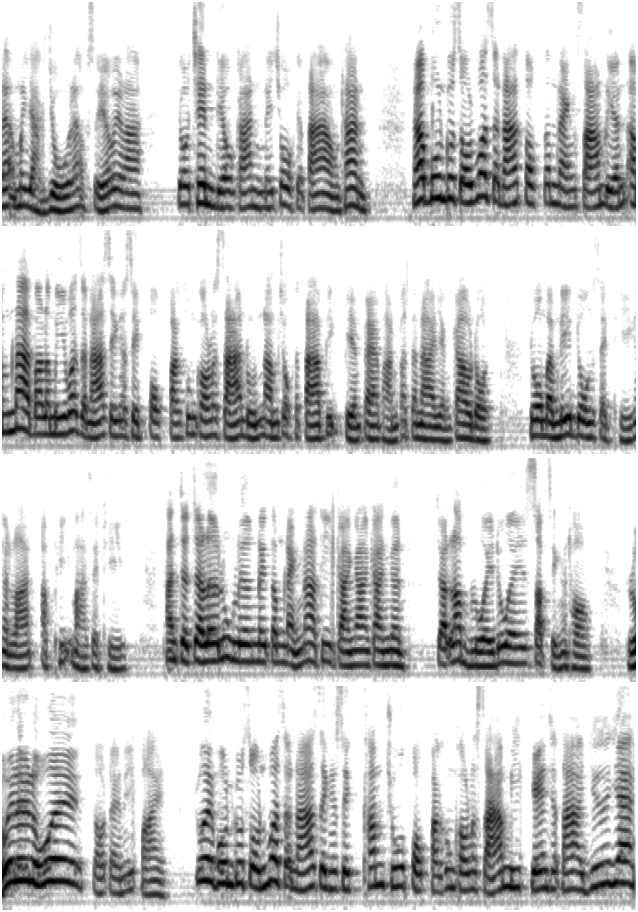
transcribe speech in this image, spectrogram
แล้วไม่อยากอยู่แล้วเสียเวลาโจเช่นเดียวกันในโชคชะตาของท่าน นะบุญกุศลวาสนาตกตำแหน่งสามเหรียญอำนาจบารมีวาสนาสิ่งศักดิ์สิทธิ์ปกปักคุ้มครองรักษาหนุนนำโชคชะตาพลิกเปลี่ยนแปลงผันพัฒนาอย่างก้าวโดดดวงแบบนี้ดวงเศรษฐีเงินล้านอภิมหาเศรษฐี ท่านจะเจริญรุ่งเรืองในตำแหน่งหน้าที่การงานการเงิน จะร่ำรวยด้วยทรัพย์สินเงินทองรวยเลยรวยต่อแต่นี้ไป ด้วยบุญกุศลวาสนาสิ่งศักดิ์สิทธิ์ค้ำชูปกปักคุ้มครองรักษามีเกณฑ์ชะตา ยื้อแย่ง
